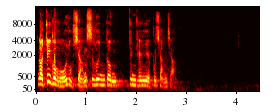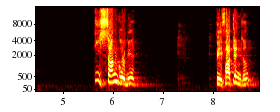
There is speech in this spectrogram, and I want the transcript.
那这个我有详细论证，今天也不想讲。第三个呢，北伐战争，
